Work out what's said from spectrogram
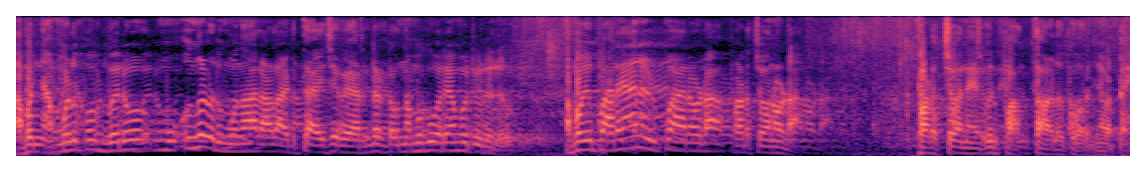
അപ്പൊ നമ്മളിപ്പോ ഇവരോ നിങ്ങളൊരു മൂന്നാലാൾ അടുത്ത ആഴ്ച കേട്ടോ നമുക്ക് പറയാൻ പറ്റൂലല്ലോ. അപ്പൊ ഈ പറയാൻ എളുപ്പം ആരോടാ? പടച്ചോനോടാ. പടച്ചോനെ ഒരു പത്താൾ കുറഞ്ഞോട്ടെ.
